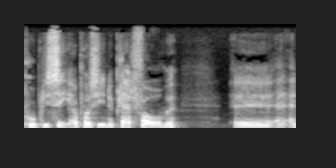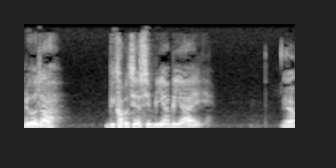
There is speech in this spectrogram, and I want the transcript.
publicerer på sine platforme, øh, er, noget, der vi kommer til at se mere og mere af. Ja.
